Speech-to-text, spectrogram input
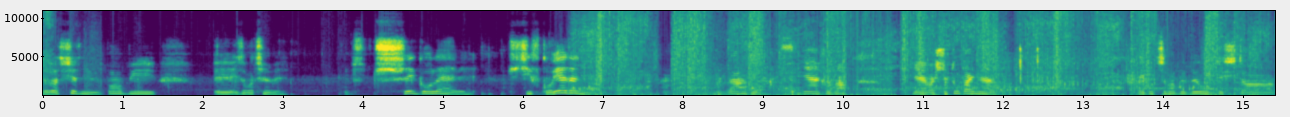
Dobra, się z nimi pobi yy, i zobaczymy. Trzy golemy przeciwko jeden. Razy. Nie, chyba. Nie, właśnie tutaj nie. Nie potrzeba by było gdzieś tak.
